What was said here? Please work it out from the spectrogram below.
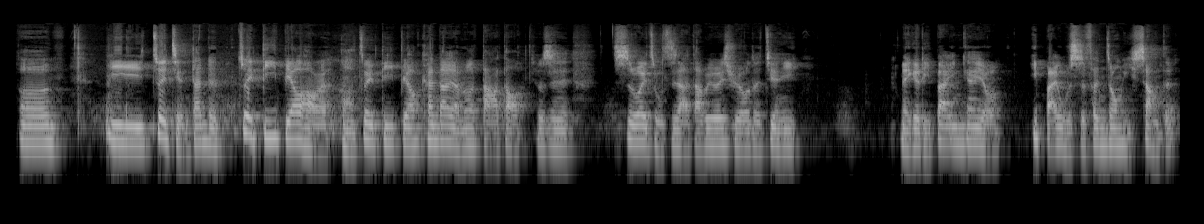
呃，以最简单的最低标好了啊，最低标看大家有没有达到，就是世卫组织啊 WHO 的建议，每个礼拜应该有一百五十分钟以上的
